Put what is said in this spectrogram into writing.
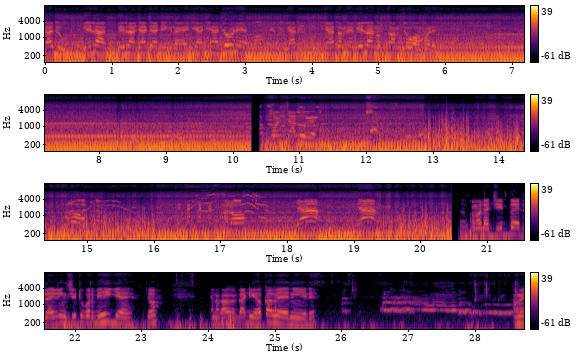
જાજુ. બેલા બેલા જાજા નીકળાય જ્યાં જ્યાં જોઉં ને ત્યાં ત્યાં તમને બેલાનું જ કામ જોવા મળે. ફોન ચાલુ છે હલો વાત કરો હલો ક્યાં ક્યાં અમારા જીતભાઈ ડ્રાઇવિંગ સીટ ઉપર બેસી ગયા છે. જો એના કાકા ગાડી હકાવે એની એ રે અમે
